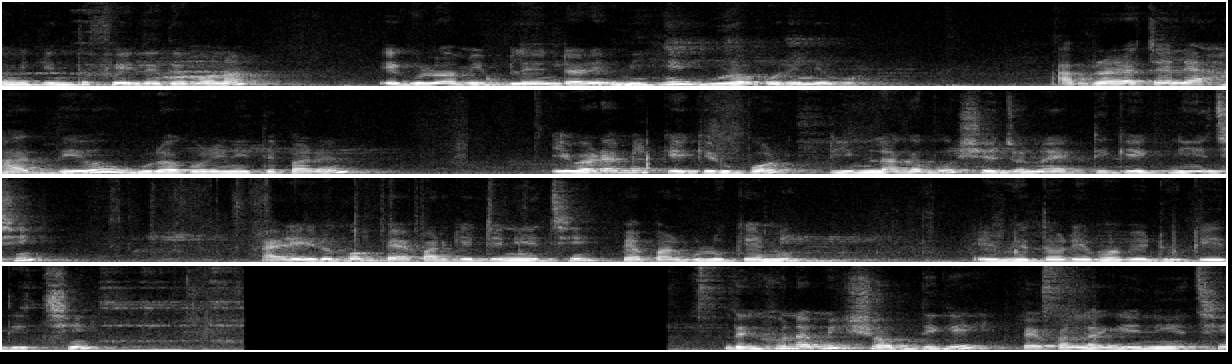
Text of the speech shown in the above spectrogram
আমি কিন্তু ফেলে দেব না। এগুলো আমি ব্লেন্ডারে মিহি গুঁড়া করে নেব। আপনারা চাইলে হাত দিয়েও গুঁড়া করে নিতে পারেন। এবার আমি কেকের উপর ডিম লাগাবো, সেজন্য একটি কেক নিয়েছি। আর এরকম পেপার কেটে নিয়েছি। পেপারগুলোকে আমি এর ভেতর এভাবে ঢুকিয়ে দিচ্ছি। দেখুন, আমি সব দিকে পেপার লাগিয়ে নিয়েছি।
